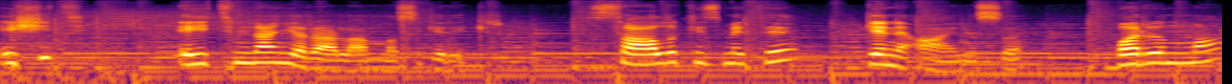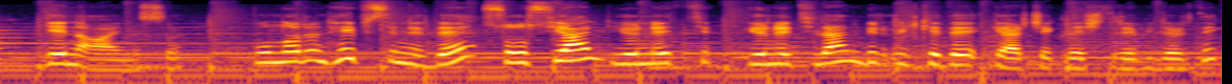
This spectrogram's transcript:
eşit eğitimden yararlanması gerekir. Sağlık hizmeti gene aynısı. Barınma gene aynısı. Bunların hepsini de sosyal yönetip yönetilen bir ülkede gerçekleştirebilirdik.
